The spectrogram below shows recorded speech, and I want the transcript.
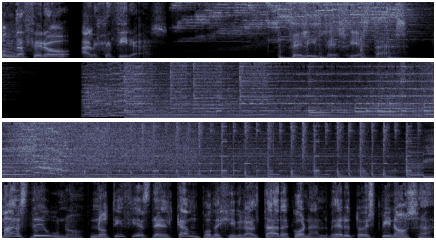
Onda Cero, Algeciras. Felices fiestas. Más de uno. Noticias del campo de Gibraltar con Alberto Espinosa.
